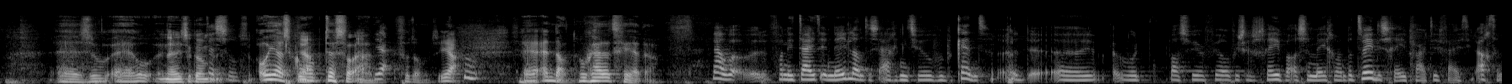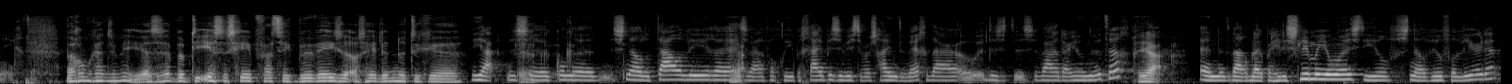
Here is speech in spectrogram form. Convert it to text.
Ze, hoe, nee, ze komen... Tessel. Oh ja, ze komen ja. op Tessel aan. Ja. Verdomd, ja. Uh, en dan, hoe gaat het verder? Nou, van die tijd in Nederland is eigenlijk niet zo heel veel bekend. Uh, er wordt pas weer veel over ze geschreven als ze meegaan op de tweede scheepvaart in 1598. Waarom gaan ze mee? Ja, ze hebben op die eerste scheepvaart zich bewezen als hele nuttige... Ja, dus ze konden snel de taal leren ja. en ze waren van goede begrijpen. Ze wisten waarschijnlijk de weg daar, dus, dus ze waren daar heel nuttig. Ja. En het waren blijkbaar hele slimme jongens die heel snel heel veel leerden.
